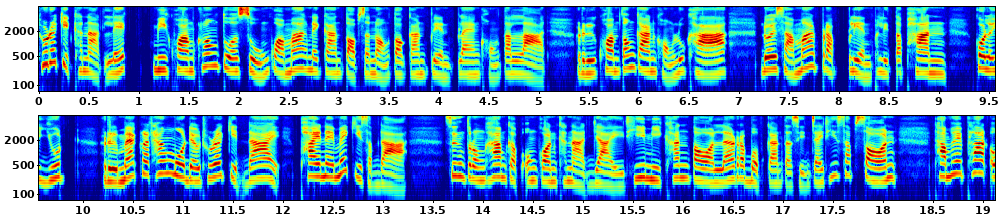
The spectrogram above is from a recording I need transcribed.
ธุรกิจขนาดเล็ก มีความคล่องตัวสูงกว่ามากในการตอบสนองต่อการเปลี่ยนแปลงของตลาด หรือความต้องการของลูกค้า โดยสามารถปรับเปลี่ยนผลิตภัณฑ์ กลยุทธ์ หรือแม้กระทั่งโมเดลธุรกิจได้ ภายในไม่กี่สัปดาห์ ซึ่งตรงข้ามกับองค์กรขนาดใหญ่ที่มีขั้นตอนและระบบการตัดสินใจที่ซับซ้อนทำให้พลาดโอ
